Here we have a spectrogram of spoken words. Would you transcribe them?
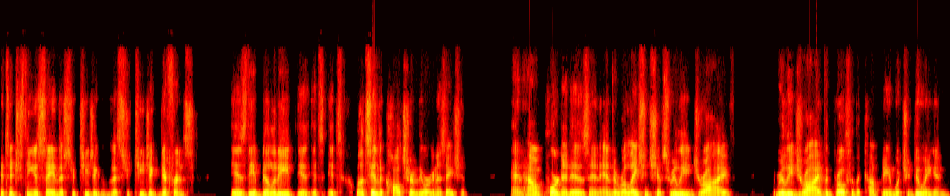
It's interesting you say the strategic the strategic difference is the ability it's it's well it's in the culture of the organization and how important it is and, and the relationships really drive really drive the growth of the company and what you're doing. And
